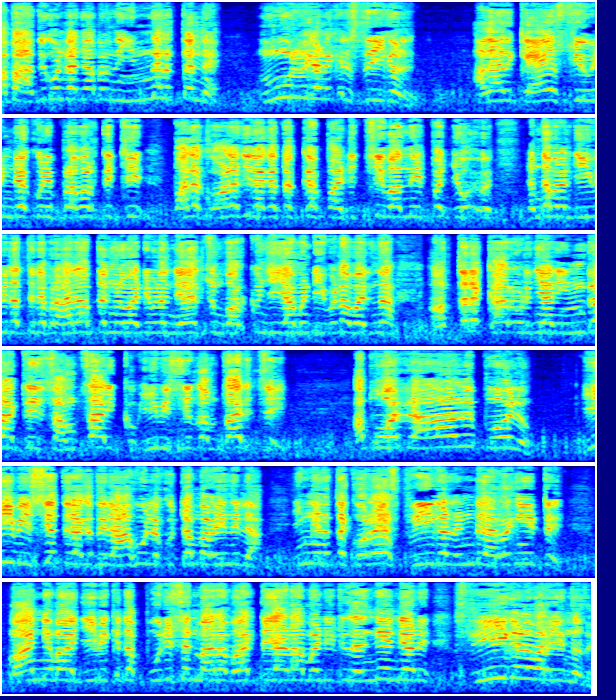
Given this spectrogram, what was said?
അപ്പൊ അതുകൊണ്ടാണ് ഞാൻ പറഞ്ഞത് ഇന്നലെ തന്നെ നൂറുകണക്കിന് സ്ത്രീകൾ അതായത് കെ എസ് യുവിന്റെ കൂടി പ്രവർത്തിച്ച് പല കോളേജിനകത്തൊക്കെ പഠിച്ച് വന്ന് ഇപ്പൊ എന്താ പറയുക ജീവിതത്തിന്റെ പ്രാരാബ്ദങ്ങളുമായിട്ട് ഇവിടെ നേഴ്സും വർക്കും ചെയ്യാൻ വേണ്ടി ഇവിടെ വരുന്ന അത്തരക്കാരോട് ഞാൻ ഇന്ററാക്ട് ചെയ്ത് സംസാരിക്കും ഈ വിഷയം സംസാരിച്ച്. അപ്പൊ ഒരാൾ പോലും ഈ വിഷയത്തിനകത്ത് രാഹുലിനെ കുറ്റം പറയുന്നില്ല. ഇങ്ങനത്തെ കുറെ സ്ത്രീകൾ ഉണ്ട് ഇറങ്ങിയിട്ട് മാന്യമായി ജീവിക്കുന്ന പുരുഷന്മാരെ വേട്ടയാടാൻ വേണ്ടിയിട്ട് തന്നെ തന്നെയാണ് സ്ത്രീകൾ പറയുന്നത്.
